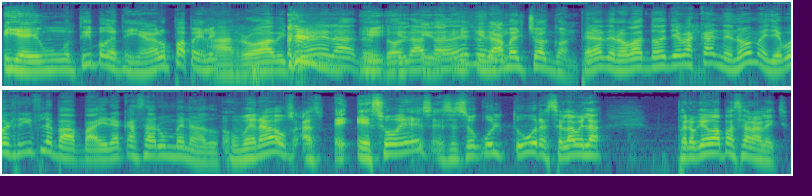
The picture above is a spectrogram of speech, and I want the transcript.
Y hay un, tipo que te llena los papeles. Arroz, habichuela, y, dos y- latas y- de y eso. dame y- el shotgun. Espérate, no, vas- no llevas carne, no, me llevo el rifle para ir a cazar un venado. Un venado, e- Eso es, esa es su cultura, esa es la verdad. Pero ¿qué va a pasar, Alex?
